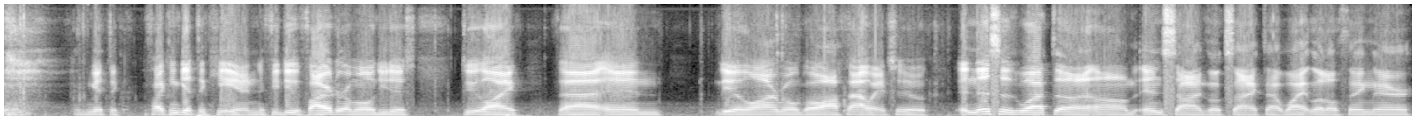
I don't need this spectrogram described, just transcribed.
I can get the if I can get the key in. If you do fire drill mode you just do like that and the alarm will go off that way too. And this is what the um, inside looks like that white little thing there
